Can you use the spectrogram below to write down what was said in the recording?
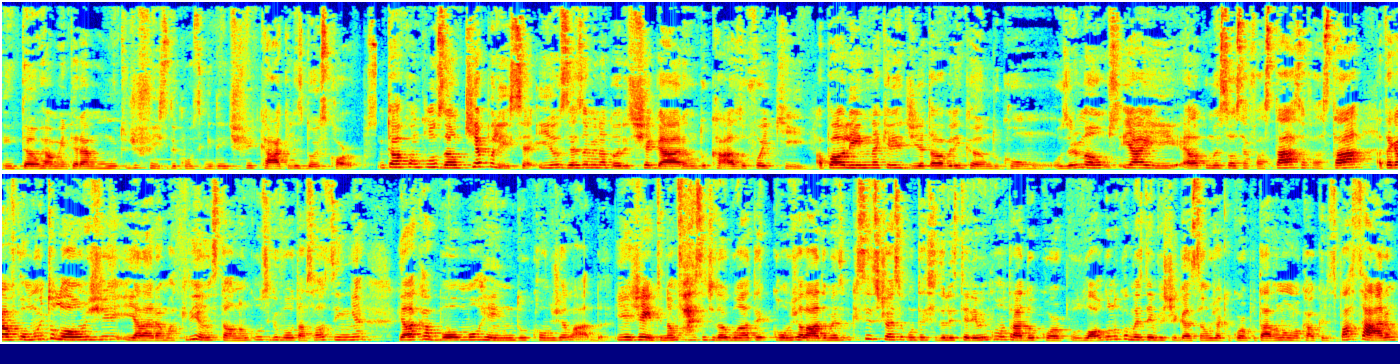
Então, realmente era muito difícil de conseguir identificar aqueles dois corpos. Então, a conclusão que a polícia e os examinadores chegaram do caso foi que a Pauline, naquele dia, estava brincando com os irmãos e aí ela começou a se afastar, se afastar, até que ela ficou muito longe e ela era uma criança, então ela não conseguiu voltar sozinha e ela acabou morrendo congelada. E, gente, não faz sentido algum ela ter congelado, mesmo que se isso tivesse acontecido, eles teriam encontrado o corpo logo no começo da investigação, já que o corpo estava num local que eles passaram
